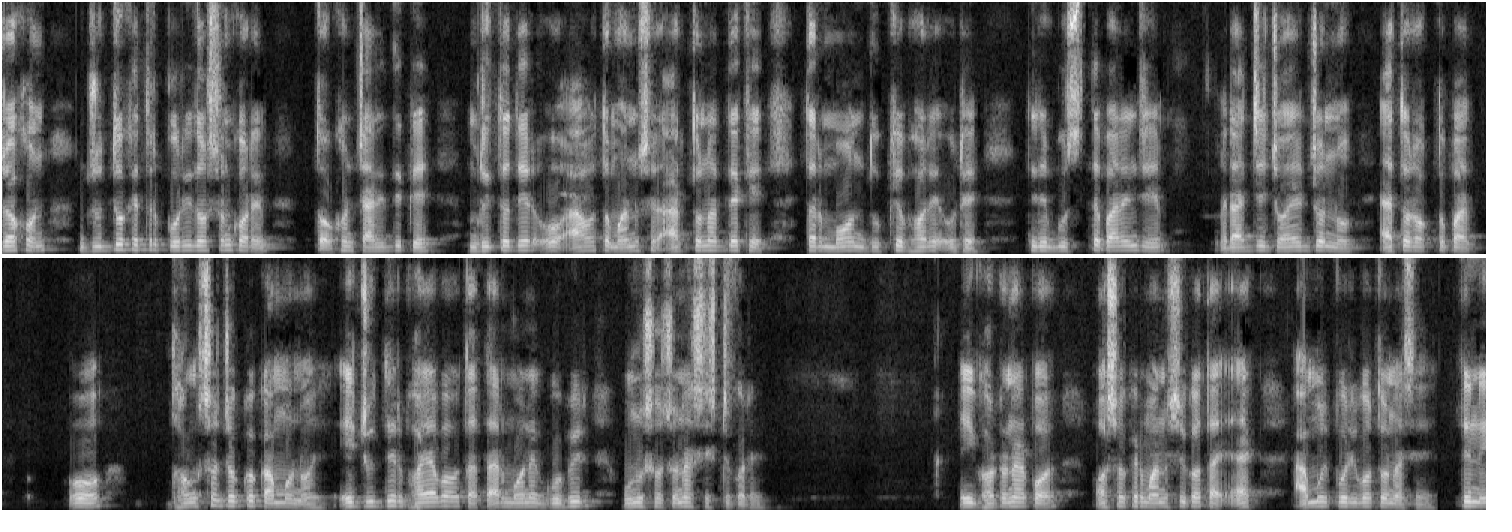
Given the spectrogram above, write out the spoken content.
যখন যুদ্ধক্ষেত্র পরিদর্শন করেন, তখন চারিদিকে মৃতদের ও আহত মানুষের আর্তনাদ দেখে তার মন দুঃখে ভরে ওঠে। তিনি বুঝতে পারেন যে রাজ্যে জয়ের জন্য এত রক্তপাত ও ধ্বংসযোগ্য কাম্য নয়। এই যুদ্ধের ভয়াবহতা তার মনে গভীর অনুশোচনা সৃষ্টি করে। এই ঘটনার পর অশোকের মানসিকতায় এক আমূল পরিবর্তন আসে। তিনি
